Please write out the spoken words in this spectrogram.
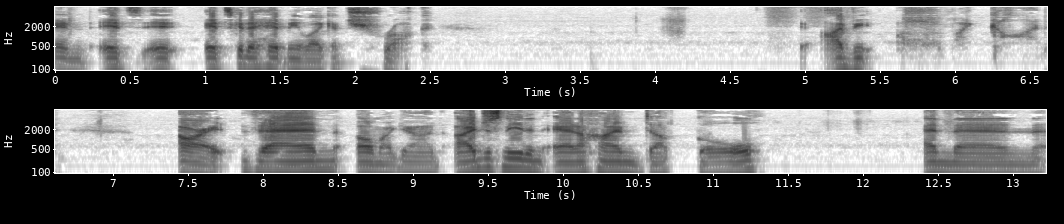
and it's it it's gonna hit me like a truck. I mean, oh my god! All right, then oh my god, I just need an Anaheim Duck goal, and then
